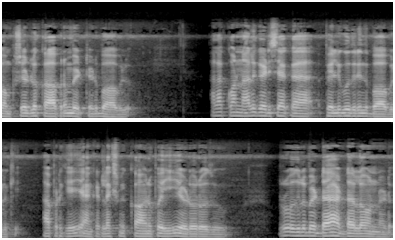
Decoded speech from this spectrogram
పంపు షెడ్లో కాపురం పెట్టాడు బాబులు. అలా కొన్నాళ్ళు గడిచాక పెళ్ళి కుదిరింది బాబులకి. అప్పటికి వెంకటలక్ష్మి కానుపోయి ఏడో రోజు రోజులు బిడ్డ అడ్డాల్లో ఉన్నాడు.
